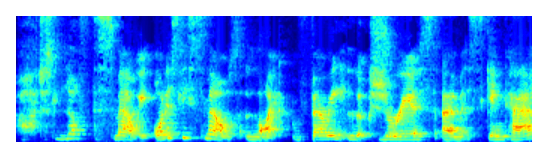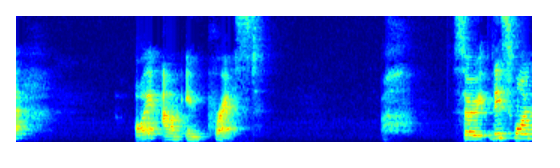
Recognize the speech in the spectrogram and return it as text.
Oh, I just love the smell. It honestly smells like very luxurious um, skincare. I am impressed. So this one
